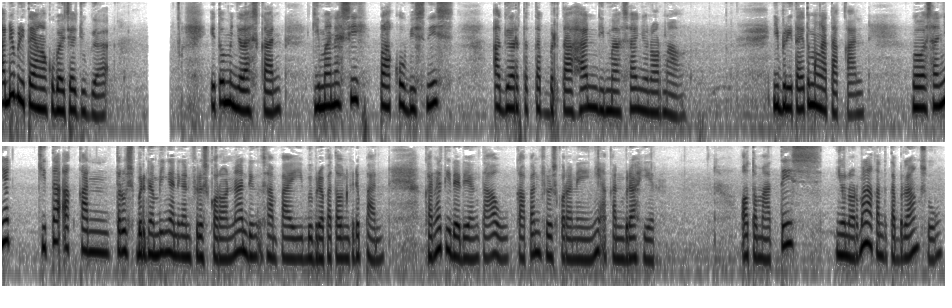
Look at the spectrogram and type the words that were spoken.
ada berita yang aku baca juga itu menjelaskan gimana sih pelaku bisnis agar tetap bertahan di masa new normal. Di berita itu mengatakan bahwasannya kita akan terus berdampingan dengan virus corona sampai beberapa tahun ke depan karena tidak ada yang tahu kapan virus corona ini akan berakhir. Otomatis new normal akan tetap berlangsung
